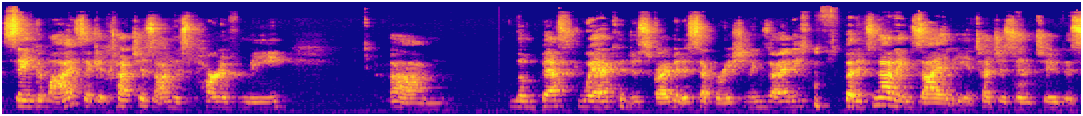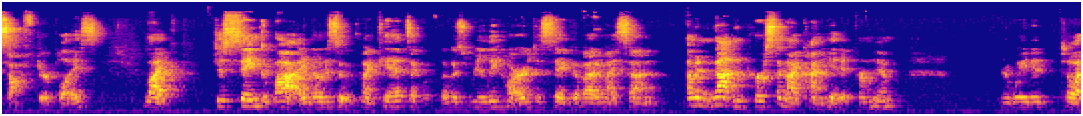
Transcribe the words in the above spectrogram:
saying goodbyes. Like it touches on this part of me. Um, the best way I could describe it is separation anxiety, but it's not anxiety. It touches into this softer place, like just saying goodbye. I notice it with my kids. Like it was really hard to say goodbye to my son. I mean, not in person. I kind of hid it from him. I waited till I,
